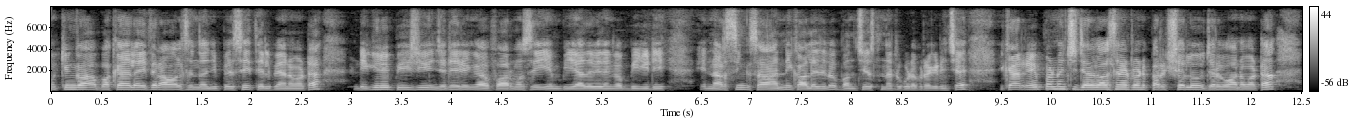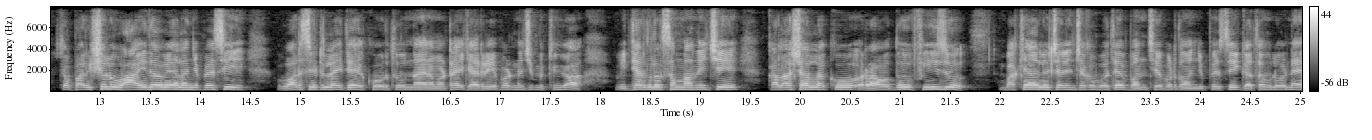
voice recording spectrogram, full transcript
ముఖ్యంగా బకాయిలు అయితే రావాల్సిందని చెప్పేసి తెలిపానమాట degree PG engineering pharmacy MP అదేవిధంగా బీఈడి నర్సింగ్ సహా అన్ని కాలేజీలో బంద్ చేస్తున్నట్టు కూడా ప్రకటించాయి. ఇక రేపటి నుంచి జరగాల్సినటువంటి పరీక్షలు జరగవన్నమాట. ఇక పరీక్షలు వాయిదా వేయాలని చెప్పేసి వర్సిటీలు అయితే కోరుతున్నాయన్నమాట. ఇక రేపటి నుంచి ముఖ్యంగా విద్యార్థులకు సంబంధించి కళాశాలలకు రావద్దు. ఫీజు బకాయిలు చెల్లించకపోతే బంద్ చేపడతామని చెప్పేసి గతంలోనే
